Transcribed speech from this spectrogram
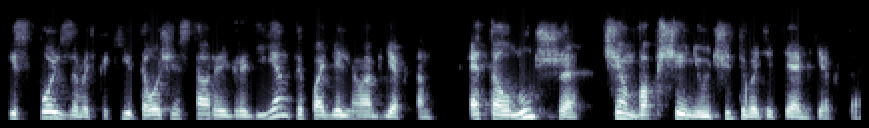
использовать какие-то очень старые градиенты по отдельным объектам – это лучше, чем вообще не учитывать эти объекты.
